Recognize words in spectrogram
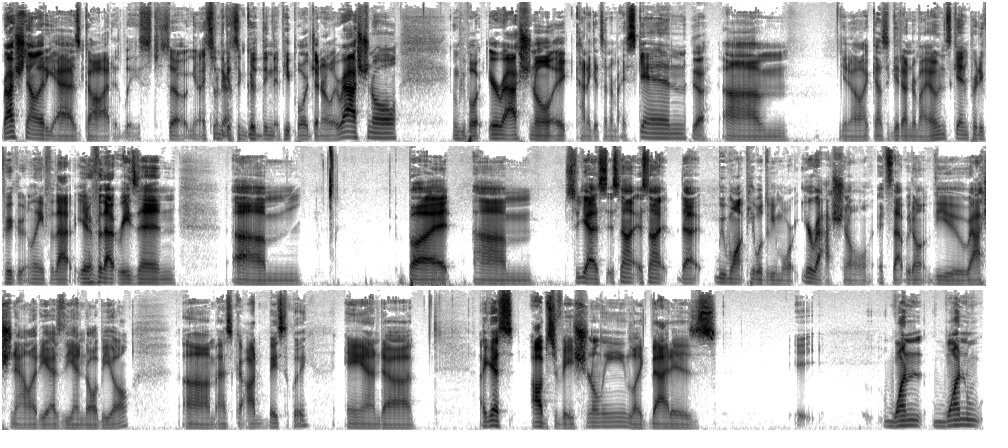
rationality as God, at least. So, you know, I still Okay. think it's a good thing that people are generally rational. When people are irrational, it kind of gets under my skin. Yeah. Um, you know, I guess I get under my own skin pretty frequently for that, you know, for that reason. Um, but um, so yes, it's not it's not that we want people to be more irrational. It's that we don't view rationality as the end all be all, um, as God basically. And uh, I guess observationally, like that is one one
